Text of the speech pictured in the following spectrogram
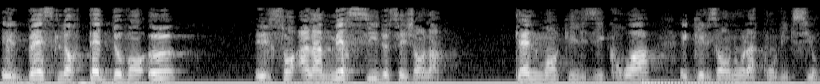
Ils baissent leur tête devant eux, ils sont à la merci de ces gens-là, tellement qu'ils y croient et qu'ils en ont la conviction.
